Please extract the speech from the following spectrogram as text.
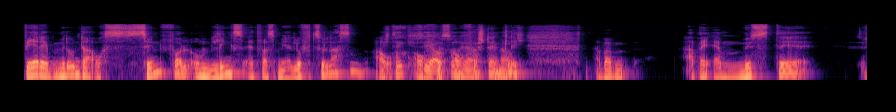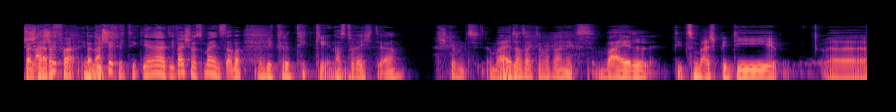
wäre mitunter auch sinnvoll, um links etwas mehr Luft zu lassen. Auch, Richtig, auch, auch, so, auch ja, verständlich. Genau. Aber, aber er müsste bei schärfer in die Kritik, ja, ich weiß schon, was du meinst, aber in die Kritik gehen. Hast du recht, ja. Stimmt. Weil, da sagt er noch gar nichts. Weil die zum Beispiel die, äh,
